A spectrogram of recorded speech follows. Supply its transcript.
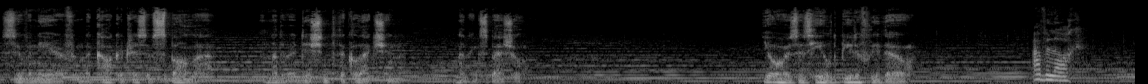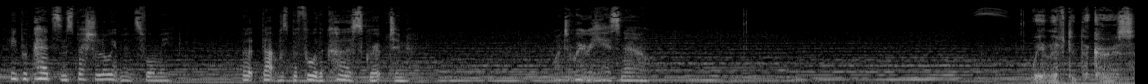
Souvenir from the Cockatrice of Spala. Another addition to the collection. Nothing special. Yours has healed beautifully, though. Avallac'h. He prepared some special ointments for me. But that was before the curse gripped him. Wonder where he is now. We lifted the curse.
